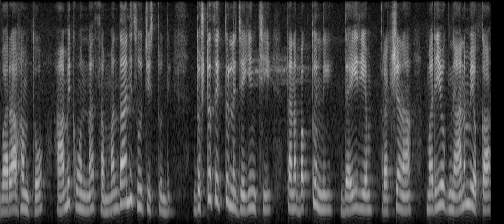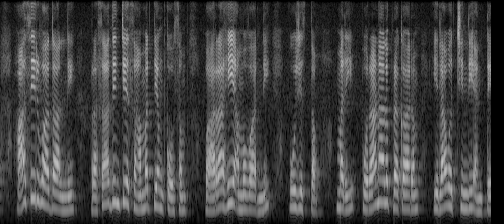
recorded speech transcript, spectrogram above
వరాహంతో ఆమెకు ఉన్న సంబంధాన్ని సూచిస్తుంది. దుష్టశక్తుల్ని జయించి తన భక్తుల్ని ధైర్యం రక్షణ మరియు జ్ఞానం యొక్క ఆశీర్వాదాల్ని ప్రసాదించే సామర్థ్యం కోసం వారాహి అమ్మవారిని పూజిస్తాం. మరి పురాణాల ప్రకారం ఇలా వచ్చింది అంటే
